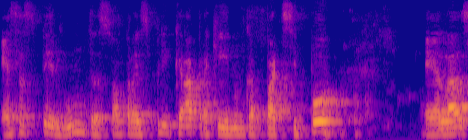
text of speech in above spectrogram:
essas perguntas, só para explicar para quem nunca participou, elas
